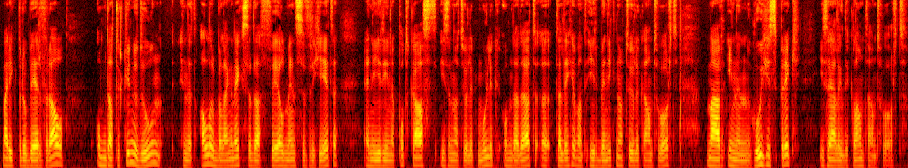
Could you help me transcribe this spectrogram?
Maar ik probeer vooral om dat te kunnen doen. En het allerbelangrijkste dat veel mensen vergeten. En hier in een podcast is het natuurlijk moeilijk om dat uit eh, te leggen, want hier ben ik natuurlijk aan het woord. Maar in een goed gesprek is eigenlijk de klant aan het woord.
